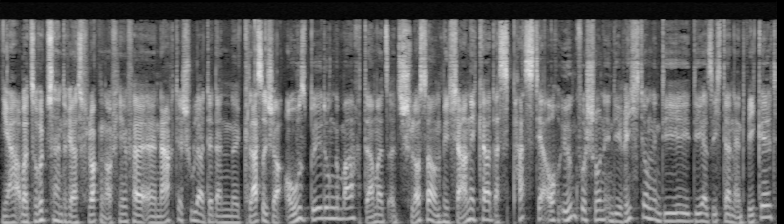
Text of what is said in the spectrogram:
Ja, aber zurück zu Andreas Flocken. Auf jeden Fall, äh, nach der Schule hat er dann eine klassische Ausbildung gemacht, damals als Schlosser und Mechaniker. Das passt ja auch irgendwo schon in die Richtung, in die, die er sich dann entwickelt.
